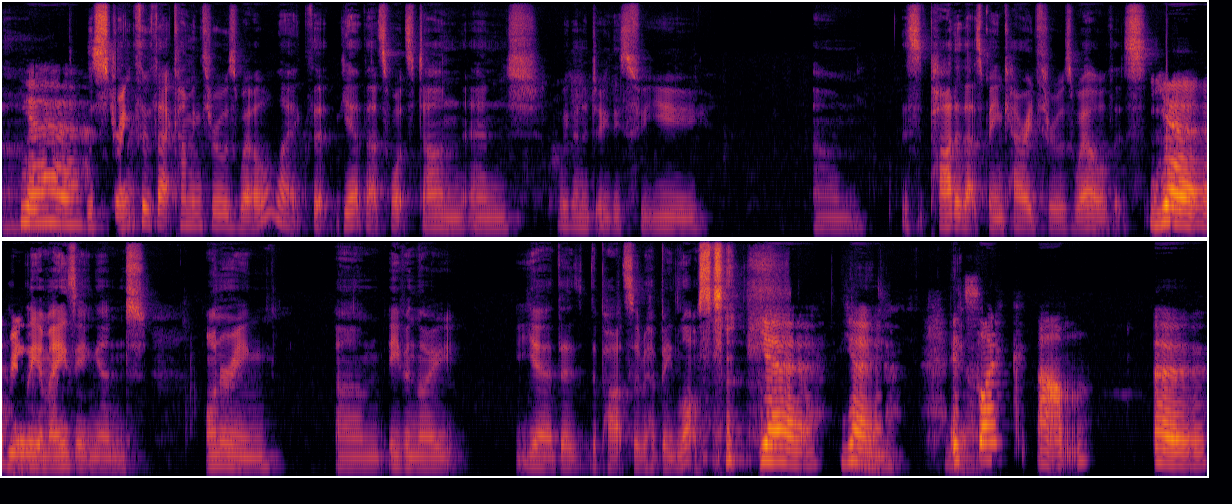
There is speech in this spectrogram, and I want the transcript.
um, yeah. the strength of that coming through as well like that yeah that's what's done and we're going to do this for you um, this part of that's being carried through as well that's Yeah. really amazing and honoring um, even though yeah the the parts that have been lost Yeah. Yeah. Mm, It's like, um, uh,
